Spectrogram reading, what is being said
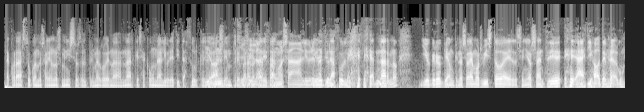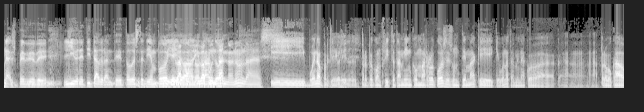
¿te acordabas tú cuando salieron los ministros del primer gobierno de Aznar que sacó una libretita azul que él llevaba siempre para sí, la famosa libretita, azul, de, Aznar, ¿no? Yo creo que aunque no se la hemos visto, el señor Sánchez ha llevado a tener alguna especie de libretita durante todo este tiempo y, ha ido anotando. apuntando, ¿no? Y bueno, porque el propio conflicto también con Marruecos es un tema que, que bueno, también ha, ha, provocado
